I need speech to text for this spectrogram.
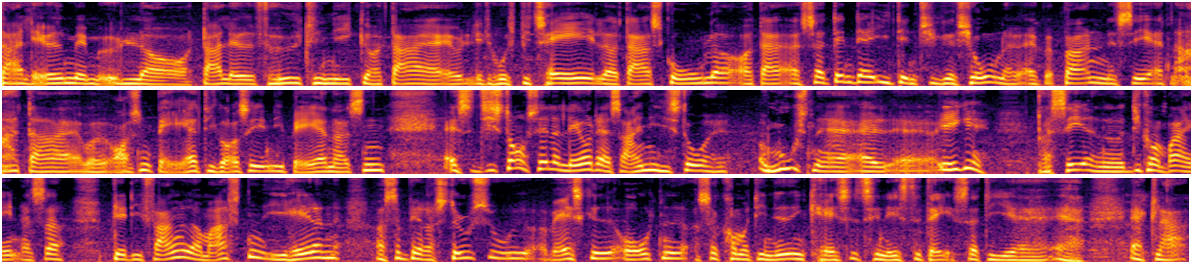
der er lavet med møller, og der er lavet fødeklinik, og der er lidt hospital, og der er skoler, og der er så den der identifikation, at børnene ser, at nej, der er også en bager, de går også ind i bagerne. Og sådan, altså, de står selv og laver deres egne historie, og musen er, er, er ikke dresseret noget. De kommer bare ind, og så bliver de fanget om aftenen i halerne, og så bliver der støvsuget og vasket, ordnet, og så kommer de ned i en kasse til næste dag, så de er, er, er klar.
